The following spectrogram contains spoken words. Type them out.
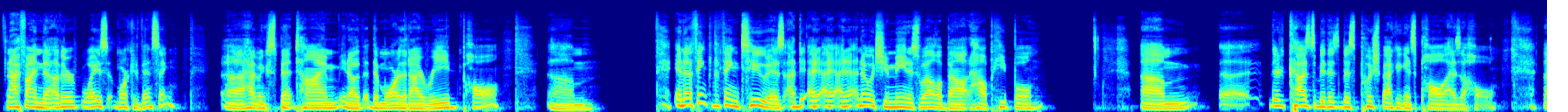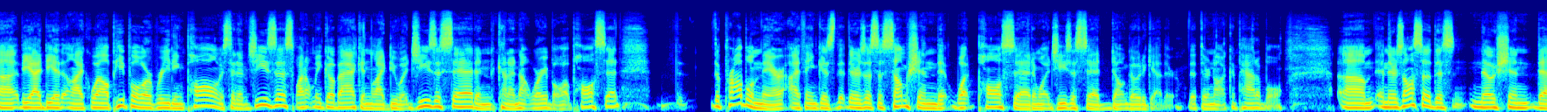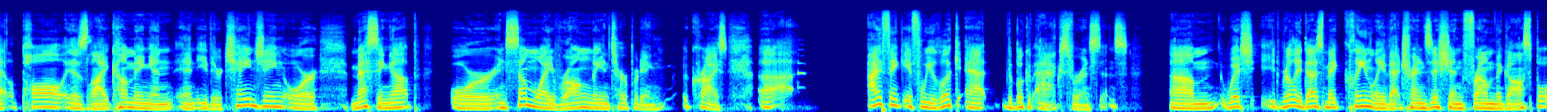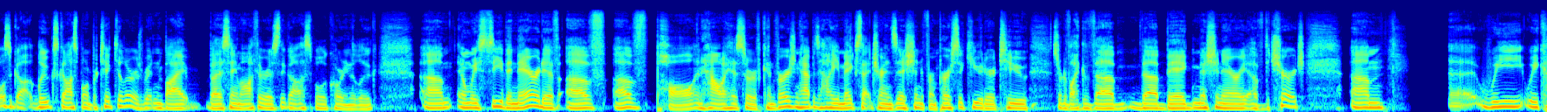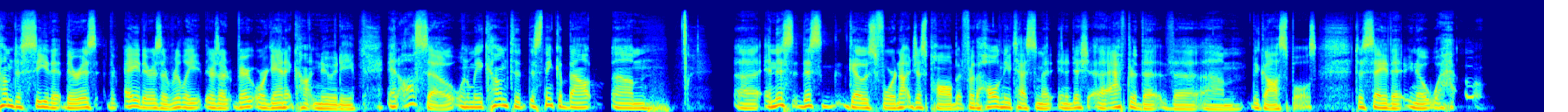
and I find the other ways more convincing, uh, having spent time, you know, the, the, more that I read Paul. Um, and I think the thing too is, I, I, I know what you mean as well about how people um, uh, there caused to be this, this, pushback against Paul as a whole. Uh, the idea that like, well, people are reading Paul instead of Jesus. Why don't we go back and like do what Jesus said and kind of not worry about what Paul said? The, the problem there, I think, is that there's this assumption that what Paul said and what Jesus said don't go together, that they're not compatible. Um, and there's also this notion that Paul is like coming and, and either changing or messing up or in some way wrongly interpreting Christ. Uh, I think if we look at the book of Acts, for instance, um, which it really does make cleanly that transition from the Gospels. Luke's Gospel in particular is written by, by the same author as the Gospel according to Luke, um, and we see the narrative of of Paul and how his sort of conversion happens, how he makes that transition from persecutor to sort of like the the big missionary of the church. Um, uh, we we come to see that there is a there is a really there's a very organic continuity, and also when we come to this, think about. Uh, and this this goes for not just Paul, but for the whole New Testament. In addition, uh, after the the um, the Gospels, to say that you know wh-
